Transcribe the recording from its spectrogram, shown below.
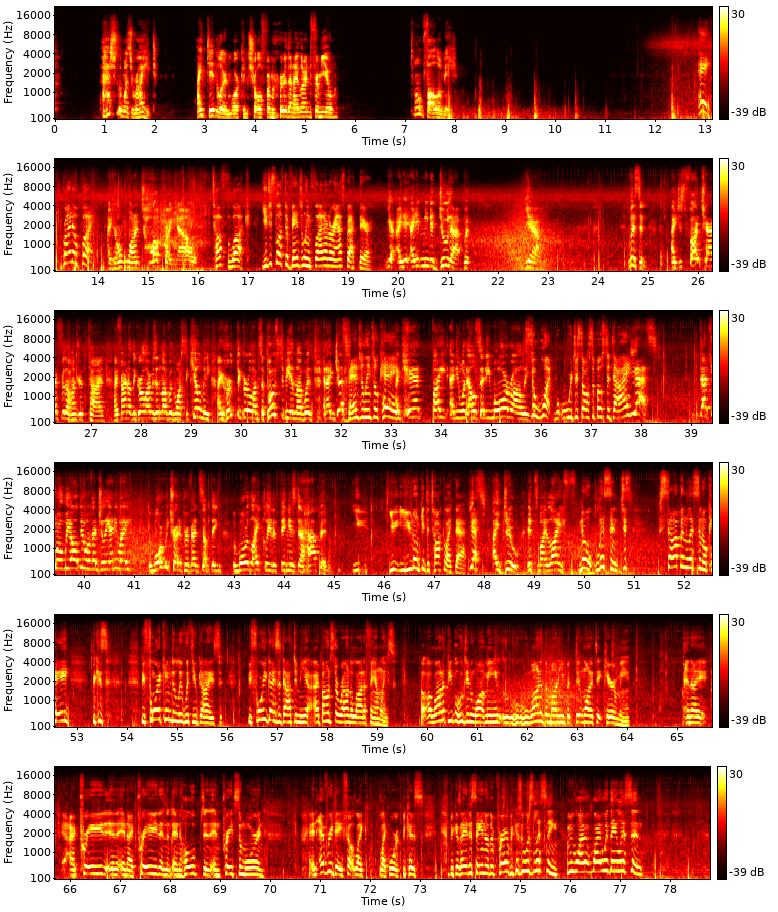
Ashlyn was right. I did learn more control from her than I learned from you. Don't follow me. Hey, Rhino Butt! I don't want to talk right now. Tough luck. You just left Evangeline flat on her ass back there. Yeah, I, I didn't mean to do that, but. Yeah. Listen, I just fought Chad for the hundredth time. I found out the girl I was in love with wants to kill me. I hurt the girl I'm supposed to be in love with, and I just. Evangeline's okay. I can't fight anyone else anymore, Raleigh. So what? W- We're just all supposed to die? Yes! That's what we all do eventually anyway. The more we try to prevent something, the more likely the thing is to happen. You, you, you don't get to talk like that. Yes, I do. It's my life. No, listen, just stop and listen, okay? Because before I came to live with you guys, before you guys adopted me, I bounced around a lot of families. A, a lot of people who didn't want me, who, who wanted the money but didn't want to take care of me. And I, I prayed and, and I prayed and, and hoped and, and prayed some more and and every day felt like like work because because I had to say another prayer because who was listening? I mean, why why would they listen?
